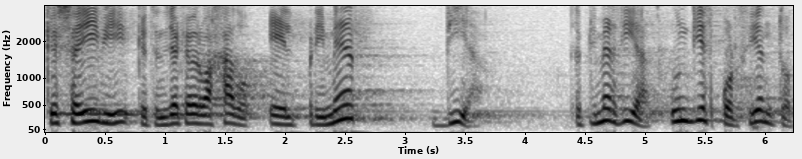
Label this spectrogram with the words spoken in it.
que ese IBI, que tendría que haber bajado el primer día el primer día, un 10%,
